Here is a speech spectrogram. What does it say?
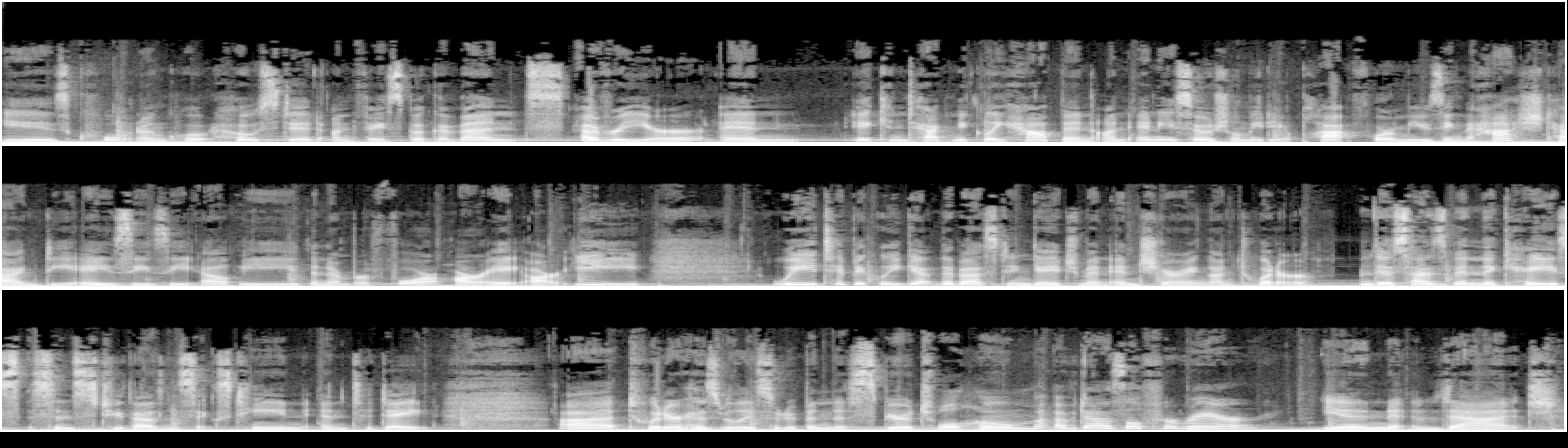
is quote unquote hosted on Facebook events every year, and it can technically happen on any social media platform using the hashtag DAZZLE, the number 4 RARE, we typically get the best engagement and sharing on Twitter. This has been the case since 2016 and to date. Uh, Twitter has really sort of been the spiritual home of Dazzle for Rare in that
